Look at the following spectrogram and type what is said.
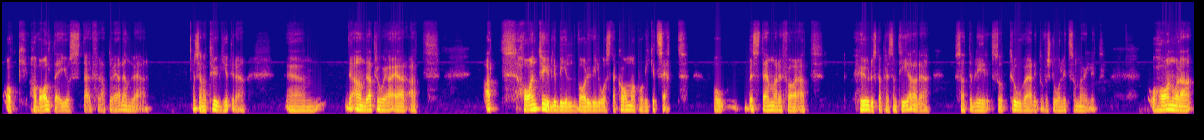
och har valt dig just därför att du är den du är. Och känna trygghet i det. Ehm, det andra tror jag är att, att ha en tydlig bild vad du vill åstadkomma på vilket sätt och bestämma dig för att hur du ska presentera det så att det blir så trovärdigt och förståeligt som möjligt. Och ha några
